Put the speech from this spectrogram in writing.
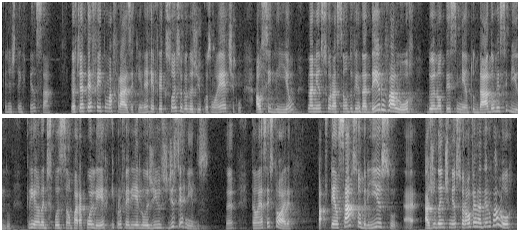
que a gente tem que pensar. Eu tinha até feito uma frase aqui, né? Reflexões sobre elogio cosmoético auxiliam na mensuração do verdadeiro valor do enaltecimento dado ou recebido, criando a disposição para acolher e proferir elogios discernidos. Né? Então, essa história. Pensar sobre isso é, ajuda a gente a mensurar o verdadeiro valor.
